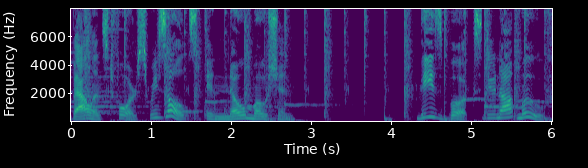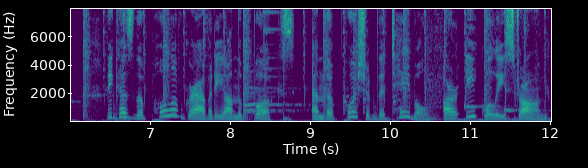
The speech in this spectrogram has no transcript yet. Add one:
Balanced force results in no motion. These books do not move because the pull of gravity on the books and the push of the table are equally strong.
